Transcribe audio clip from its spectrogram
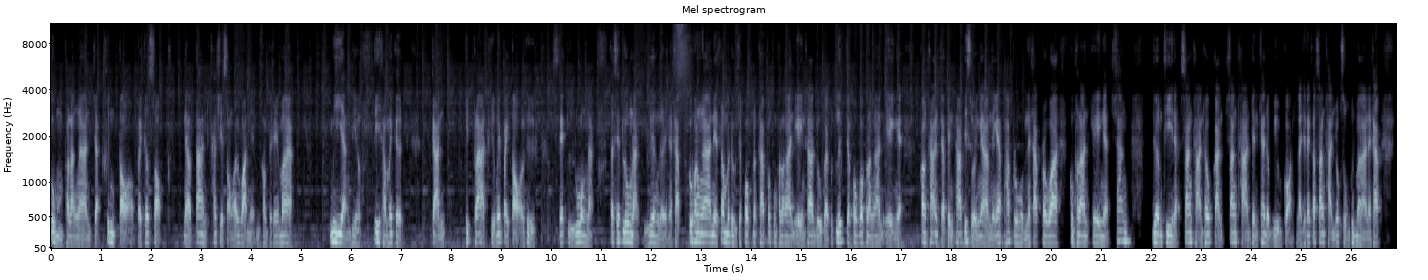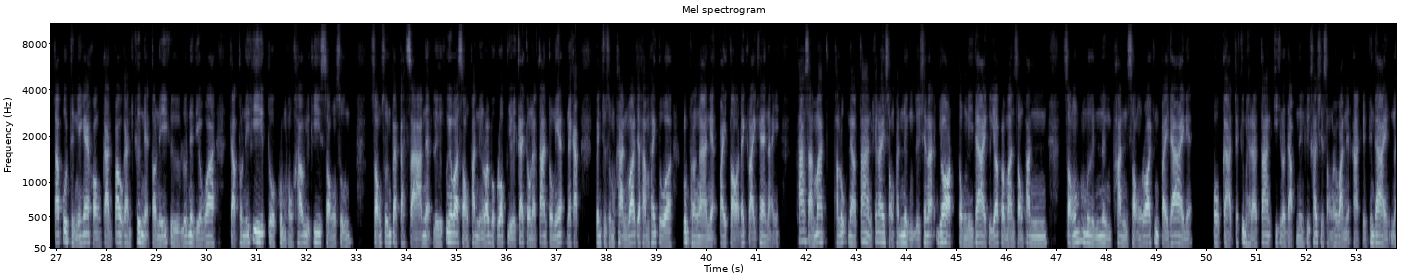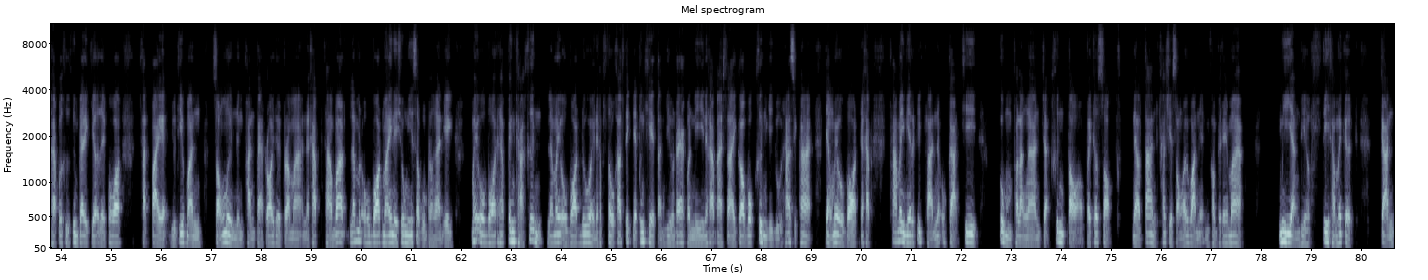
กลุ่มพลังงานจะขึ้นต่อไปทดสอบแนวต้านค่าเฉลี่ย 200 วันเนี่ยมีความเป็นไปได้มาก มีอย่างเดียวที่ทำให้เกิดการผิดพลาดคือไม่ไปต่อก็คือเซตล่วงหนักถ้าเซตล่วงหนักอีกเรื่องเลยนะครับกลุ่มพลังงานเนี่ยถ้ามาดูจะพบนะครับว่ากลุ่มพลังงานเอง ถ้าดูแบบลึกๆจะพบว่าพลังงานเองเนี่ยค่อนข้างจะเป็นภาพที่สวยงามในแง่ภาพรวมนะครับ เพราะว่ากลุ่มพลังงานเองเนี่ยสร้าง เดิมทีเนี่ยสร้างฐานเท่ากันสร้างฐานเป็นแค่ W ก่อน หลังจากนั้นก็สร้างฐานยกสูงขึ้นมานะครับ ถ้าพูดถึงในแง่ของการเป้าการขึ้นเนี่ยตอนนี้คือรุ่นเดียวว่า จากตอนนี้ที่ตัวกลุ่มของเขาอยู่ที่ 20 20883 เนี่ยหรือพูดง่ายว่า 2,100 บวกลบอยู่ใกล้ตรงแนวต้านตรงนี้นะครับเป็นจุดสำคัญว่าจะทำให้ตัวกลุ่มพลังงานเนี่ยไปต่อได้ไกลแค่ไหน ถ้าสามารถทะลุแนวต้านใกล้2,001 หรือชนะยอดตรงนี้ได้คือยอดประมาณ 2,000 21,200 ขึ้นไปได้เนี่ย โอกาสจะขึ้นไปหาแนวต้านอีกระดับหนึ่งคือค่าเฉลี่ย200 วันเนี่ยอาจเกิดขึ้นได้นะครับ ก็คือขึ้นไปได้เยอะเลย เพราะว่าถัดไปอยู่ที่ประมาณ 21,800 โดยประมาณนะครับ ถามว่าแล้วมันโอเวอร์บอทไหมในช่วงนี้สำหรับกลุ่มพลังงานเองไม่โอบอทนะครับเป็นขาขึ้นและไม่โอบอทด้วยนะครับโตคาสติกเนี่ยเพิ่งเคตันดีลแรกวันนี้นะครับอาร์ไก็บกขึ้นอยู่ 55 ยังไม่โอบอทนะครับถ้าไม่มีอะไรพลิกผันโอกาสที่กลุ่มพลังงานจะขึ้นต่อไปทดสอบแนวต้านค่าเฉลี่ย 200 วันเนี่ยมีความเป็นไปได้มาก มีอย่างเดียวที่ทำให้เกิดการ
